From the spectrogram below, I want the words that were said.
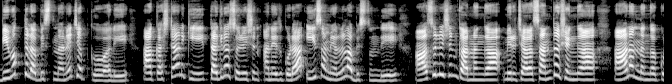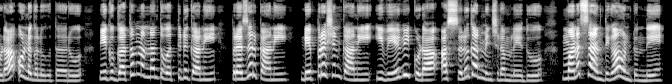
విముక్తి లభిస్తుందనే చెప్పుకోవాలి. ఆ కష్టానికి తగిన సొల్యూషన్ అనేది కూడా ఈ సమయంలో లభిస్తుంది. ఆ సొల్యూషన్ కారణంగా మీరు చాలా సంతోషంగా ఆనందంగా కూడా ఉండగలుగుతారు. మీకు గతంలో ఉన్నంత ఒత్తిడి కానీ ప్రెజర్ కానీ డిప్రెషన్ కానీ ఇవేవి కూడా అస్సలు కనిపించడం లేదు. మనశ్శాంతిగా ఉంటుంది.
